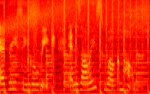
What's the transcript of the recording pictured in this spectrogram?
every single week. And as always, welcome home.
